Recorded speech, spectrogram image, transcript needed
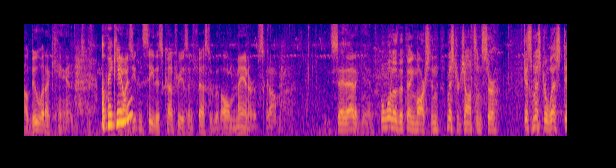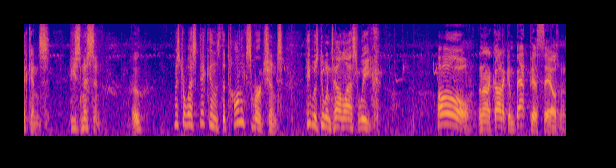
I'll do what I can. Oh, thank You you. know, as you can see, this country is infested with all manner of scum. You'd say that again. Well, one other thing, Marston. Mr. Johnson, sir. It's Mr. West Dickens. He's missing. Who? Mr. West Dickens, the tonics merchant. He was due in town last week. Oh, the narcotic and bat piss salesman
